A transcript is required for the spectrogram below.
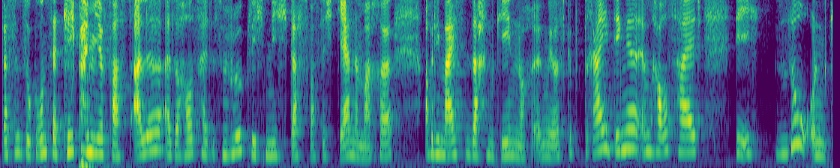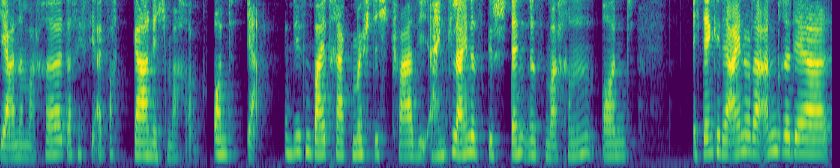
Das sind so grundsätzlich bei mir fast alle. Also Haushalt ist wirklich nicht das, was ich gerne mache. Aber die meisten Sachen gehen noch irgendwie. es gibt drei Dinge im Haushalt, die ich so ungerne mache, dass ich sie einfach gar nicht mache. Und ja, in diesem Beitrag möchte ich quasi ein kleines Geständnis machen und ich denke, der ein oder andere, der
